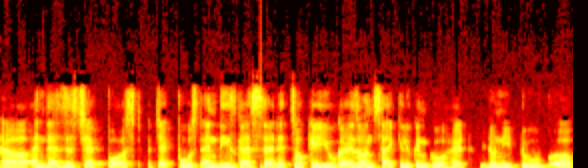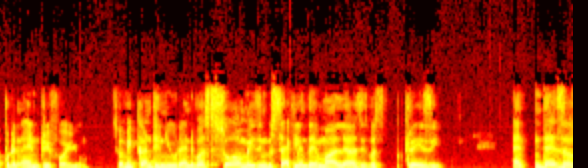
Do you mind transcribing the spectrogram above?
uh, and there's this check post check post and these guys said it's okay. You guys on cycle you can go ahead. We don't need to uh, put an entry for you. So we continued and it was so amazing to cycle in the himalayas. It was crazy. And there's a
